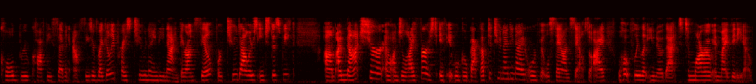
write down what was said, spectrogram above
Cold Brew Coffee 7 ounce. These are regularly priced $2.99. They're on sale for $2 each this week. Um, I'm not sure uh, on July 1st if it will go back up to $2.99 or if it will stay on sale. So I will hopefully let you know that tomorrow in my video.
